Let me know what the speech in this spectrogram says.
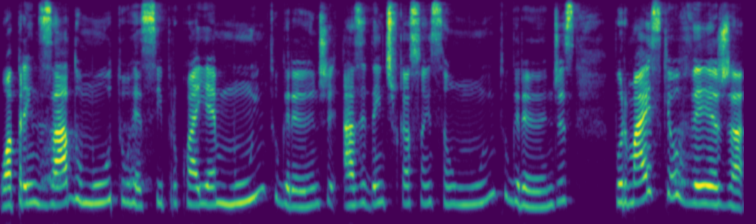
o aprendizado mútuo recíproco aí é muito grande, as identificações são muito grandes. Por mais que eu veja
